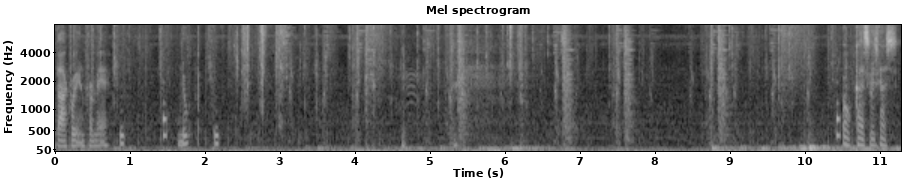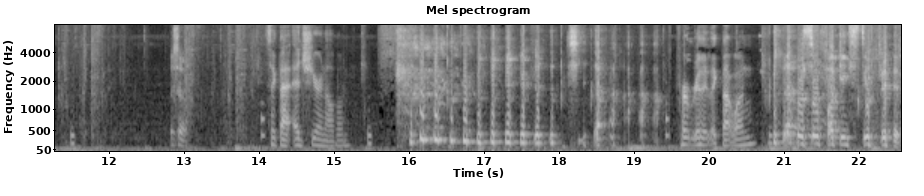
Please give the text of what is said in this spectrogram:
Back waiting for me. Nope. Oh, guys, guys, guys. what's up? It's like that Ed Sheeran album. I really like that one. That was so fucking stupid.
